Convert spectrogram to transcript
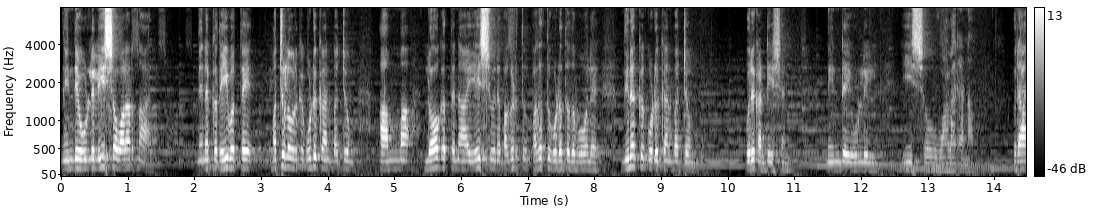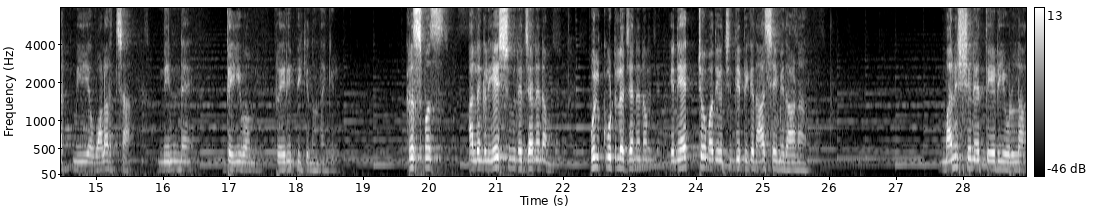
നിന്റെ ഉള്ളിൽ ഈശോ വളർന്നാൽ നിനക്ക് ദൈവത്തെ മറ്റുള്ളവർക്ക് കൊടുക്കാൻ പറ്റും. അമ്മ ലോകത്തിനായി യേശുവിനെ പകർത്ത് പകത്തു കൊടുത്തതുപോലെ നിനക്ക് കൊടുക്കാൻ പറ്റും. ഒരു കണ്ടീഷൻ നിന്റെ ഉള്ളിൽ ഈശോ വളരണം. ഒരാത്മീയ വളർച്ച നിന്നെ ദൈവം പ്രേരിപ്പിക്കുന്നുണ്ടെങ്കിൽ. ക്രിസ്മസ് അല്ലെങ്കിൽ യേശുവിന്റെ ജനനം പുൽക്കൂട്ടിലെ ജനനം എന്നെ ഏറ്റവും അധികം ചിന്തിപ്പിക്കുന്ന ആശയം ഇതാണ്. മനുഷ്യനെ തേടിയുള്ള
